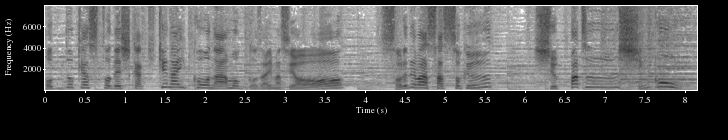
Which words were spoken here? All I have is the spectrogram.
ポッドキャストでしか聞けないコーナーもございますよ。それでは早速出発進行。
